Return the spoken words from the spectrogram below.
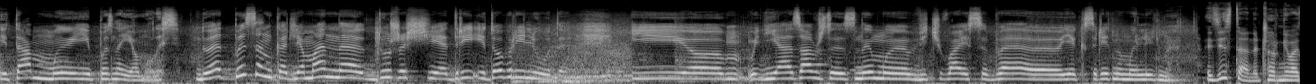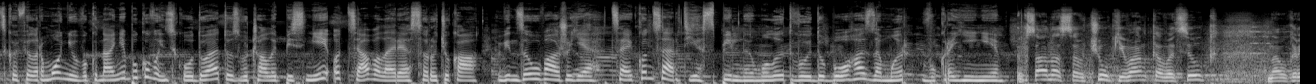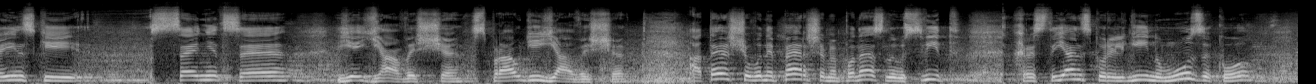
І там ми і познайомились. Дует писанка для мене дуже щедрі і добрі люди. І я завжди з ними відчуваю себе е, як з рідними людьми. Зі сцени Чернівецької філармонії у виконанні буковинського дуету звучали пісні отця Валерія Сиротюка. Він зауважує, цей концерт є спільною молитвою до Бога за мир в Україні. Оксана Савчук, Іван Кавацюк на українській сцені це є явище, справді явище. А те, що вони першими понесли у світ християнську релігійну музику,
